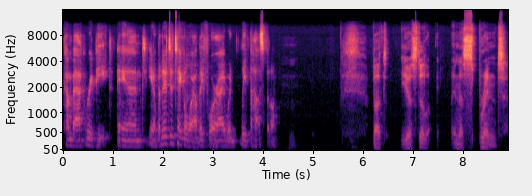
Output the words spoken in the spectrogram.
come back, repeat. And, you know, but it did take a while before I would leave the hospital but you're still in a sprint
